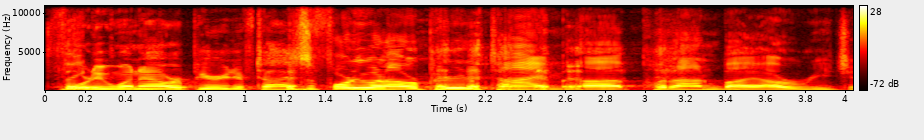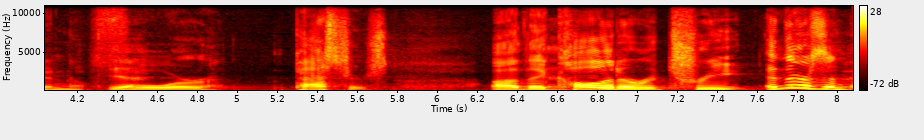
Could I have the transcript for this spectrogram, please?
41 hour period of time? It's a 41 hour period of time uh, put on by our region for yeah. pastors. Uh, they yeah. call it a retreat, and there's an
